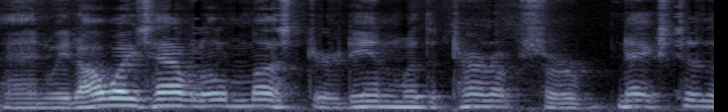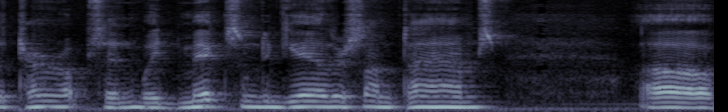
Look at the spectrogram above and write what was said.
And we'd always have a little mustard in with the turnips or next to the turnips and we'd mix them together sometimes. Uh,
